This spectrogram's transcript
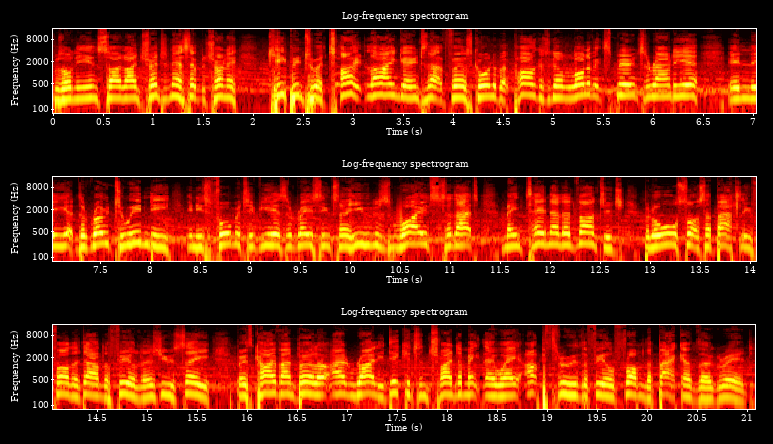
was on the inside line. Trenton Estep was trying to keep into a tight line going to that first corner, but Parker's got a lot of experience around here in the uh, the road to Indy in his formative years of racing, so he was wise to that, maintain that advantage, but all sorts of battling farther down the field. And as you say, both Kay Van Berlo and Riley Dickinson trying to make their way up through the field from the back of the grid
